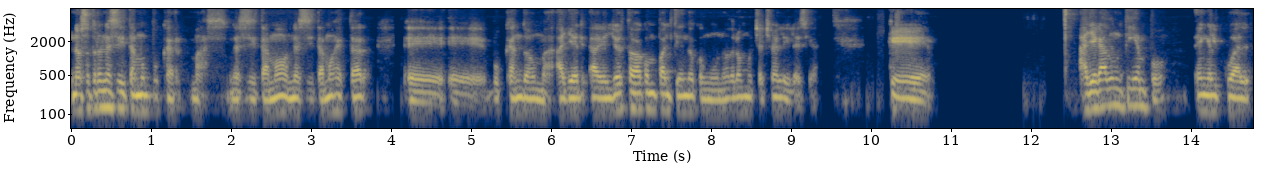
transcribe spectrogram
nosotros necesitamos buscar más, necesitamos, necesitamos estar eh, eh, buscando más. Ayer, ayer yo estaba compartiendo con uno de los muchachos de la iglesia que ha llegado un tiempo en el cual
